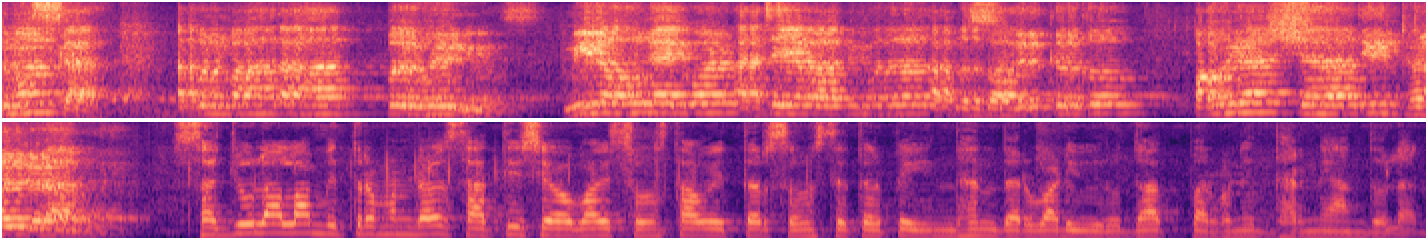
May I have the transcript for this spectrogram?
नमस्कार. आपण पाहत आहात परभणी न्यूज. मी राहुल गायकवाड. आजच्या या बातमीपत्रात आपलं स्वागत करतो. पाहूया शहरातील ठळक घडामोडी सजोलाला मित्रमंडळ साथी सेवाभावी संस्था व इतर संस्थेतर्फे इंधन दरवाढी विरोधात परभणीत धरणे आंदोलन.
